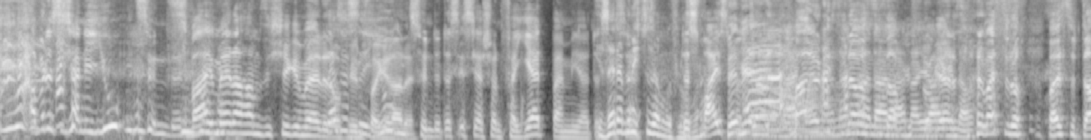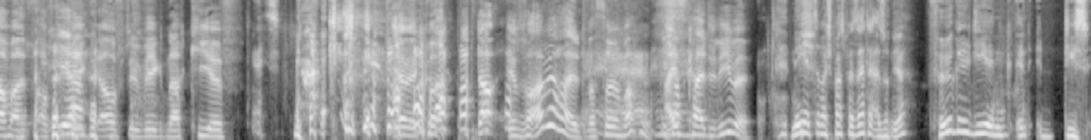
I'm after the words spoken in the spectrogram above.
Aber das ist ja eine Jugendsünde. Zwei Männer haben sich hier gemeldet Das auf ist jeden eine Fall gerade. Jugendsünde. Das ist ja schon verjährt bei mir. Das Ihr seid ist aber ja, nicht zusammengeflogen, Das oder? weiß Wir, man. wir, Ja, Mario und ich sind damals zusammengeflogen. ja, Ja, das, weißt, du noch, weißt du damals auf dem, Ja. Weg, auf dem Weg nach Kiew? ja, wir, kon- da hier waren wir halt. Was sollen wir machen? Eiskalte Liebe. Nee, jetzt aber Spaß beiseite. Also Ja? Vögel, die in, in, die's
